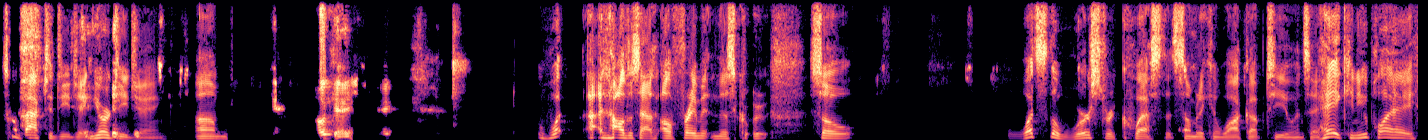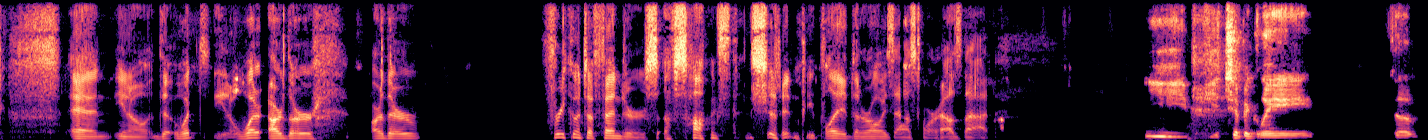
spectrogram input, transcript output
let's go back to DJing. You're DJing. Um, okay. What I'll just ask. I'll frame it in this. So, what's the worst request that somebody can walk up to you and say, "Hey, can you play?" and you know the, what you know what are there are there frequent offenders of songs that shouldn't be played that are always asked for how's that you, you typically the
